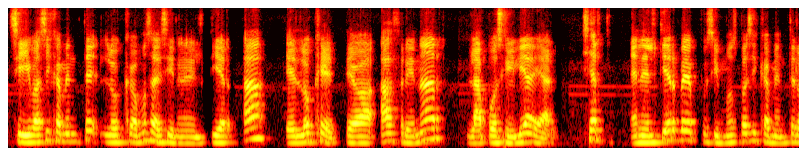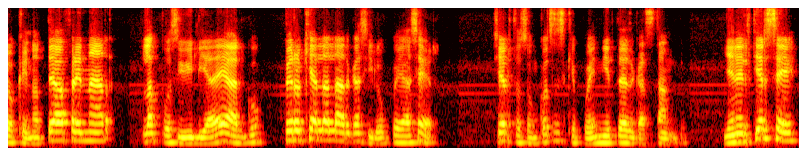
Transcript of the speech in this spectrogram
sí, básicamente lo que vamos a decir en el tier A es lo que te va a frenar la posibilidad de algo, ¿cierto? En el tier B pusimos básicamente lo que no te va a frenar la posibilidad de algo, pero que a la larga sí lo puede hacer, ¿cierto? Son cosas que pueden ir desgastando. Y en el tier C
